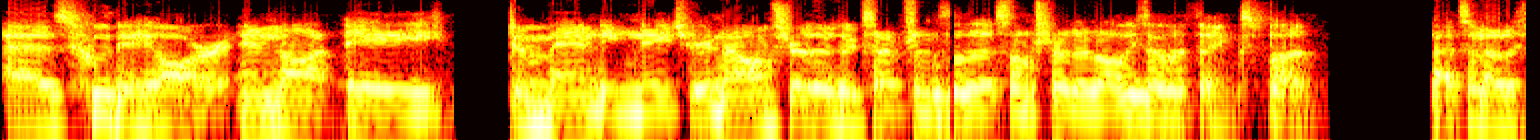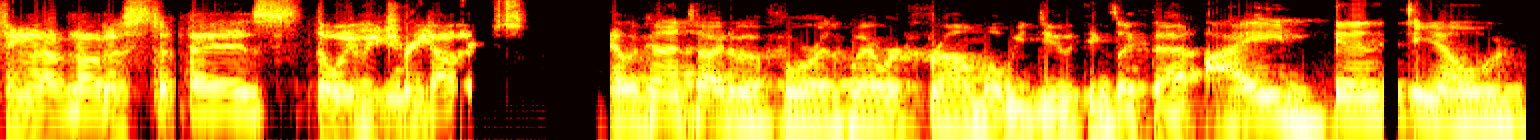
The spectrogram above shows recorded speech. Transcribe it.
as who they are and not a demanding nature. Now, I'm sure there's exceptions to this. I'm sure there's all these other things, but that's another thing that I've noticed is the way we treat others. And we kind of talked about before is where we're from, what we do, things like that. I and you know,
